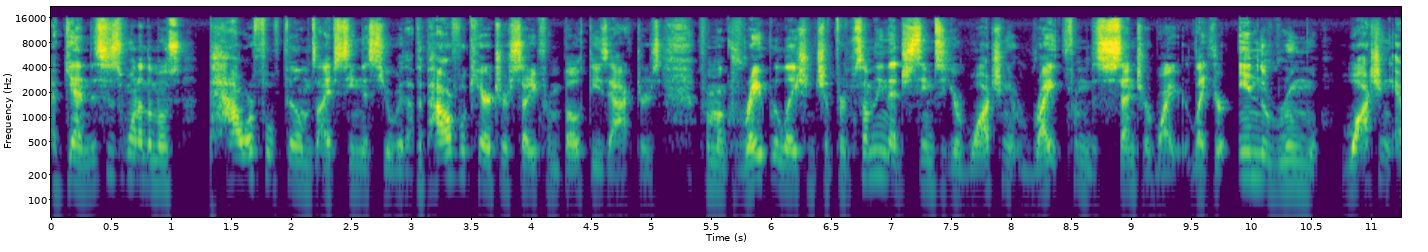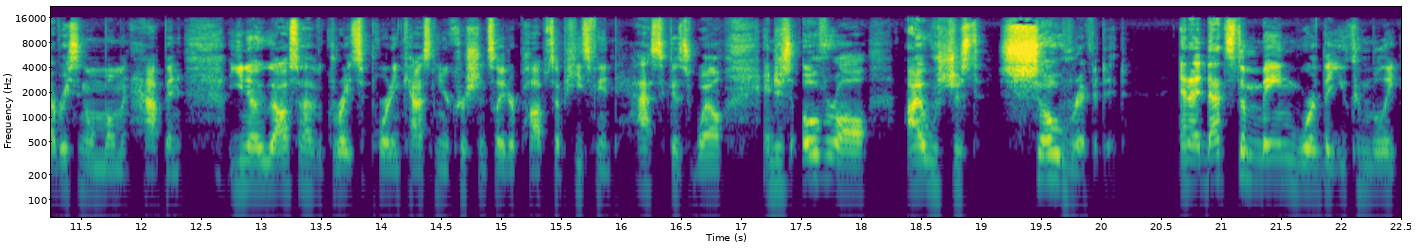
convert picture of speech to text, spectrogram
Again, this is one of the most powerful films I've seen this year with the powerful character study from both these actors, from a great relationship, from something that just seems like you're watching it right from the center, right? Like you're in the room watching every single moment happen. You know, you also have a great supporting cast, and your Christian Slater pops up. He's fantastic as well. And just overall, I was just so riveted and I, that's the main word that you can really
